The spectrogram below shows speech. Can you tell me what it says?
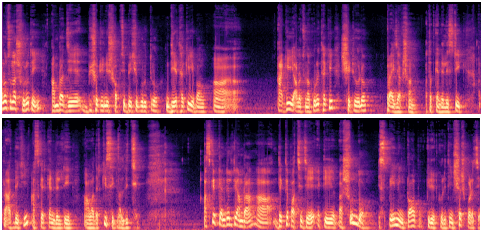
আলোচনার শুরুতেই আমরা যে বিষয়টি নিয়ে সবচেয়ে বেশি গুরুত্ব দিয়ে থাকি এবং আগেই আলোচনা করে থাকি, সেটি হলো প্রাইজ অ্যাকশন অর্থাৎ ক্যান্ডেল স্টিক আমরা আজ দেখি আজকের ক্যান্ডেলটি আমাদের কি সিগন্যাল দিচ্ছে। আজকের ক্যান্ডেলটি আমরা দেখতে পাচ্ছি যে একটি সুন্দর স্পেনিং টপ ক্রিয়েট করে দিন, শেষ করেছে।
